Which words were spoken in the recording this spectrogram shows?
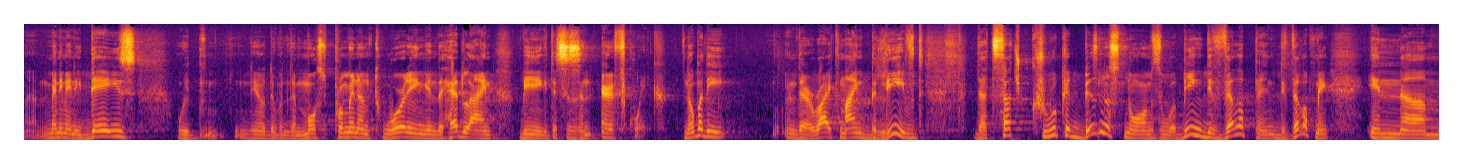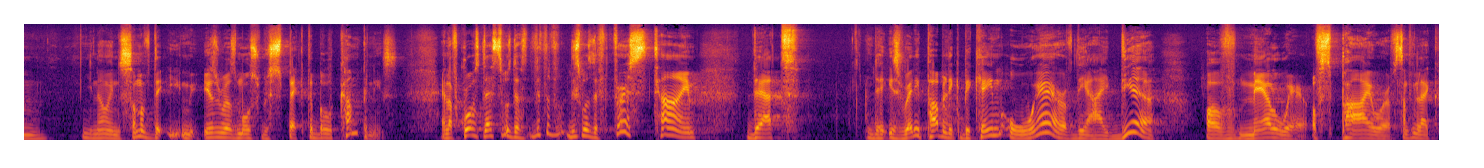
uh, many, many days, with you know, the, the most prominent wording in the headline being, This is an earthquake. Nobody in their right mind believed that such crooked business norms were being developing, developing in, um, you know, in some of the, Israel's most respectable companies. And of course, this was, the, this was the first time that the Israeli public became aware of the idea of malware, of spyware, of something like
